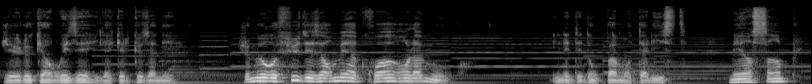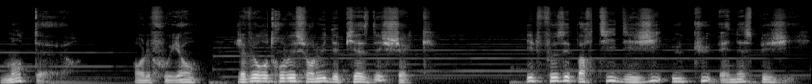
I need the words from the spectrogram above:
J'ai eu le cœur brisé il y a quelques années. Je me refuse désormais à croire en l'amour. Il n'était donc pas mentaliste, mais un simple menteur. En le fouillant, j'avais retrouvé sur lui des pièces d'échecs. Il faisait partie des JUQ-NSPJ,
